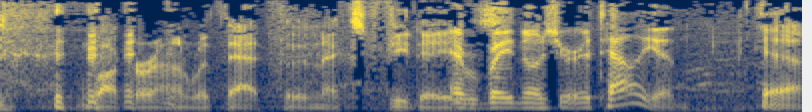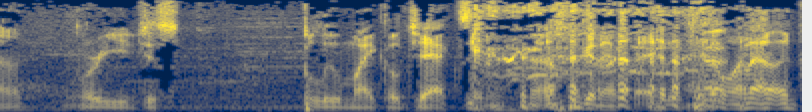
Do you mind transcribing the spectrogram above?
walk around with that for the next few days. Everybody knows you're Italian. yeah, or you just blew Michael Jackson. I'm have to edit that one out.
